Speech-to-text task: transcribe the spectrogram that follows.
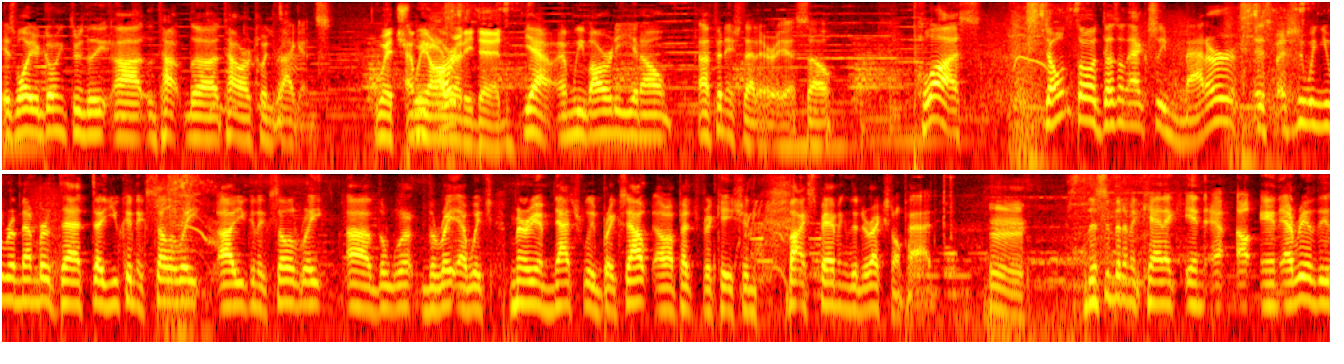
is while you're going through the uh, the, the Tower of Twin Dragons. Which And we already already- did. Yeah, and we've already, you know, uh, finished that area. So, plus, stone thaw doesn't actually matter, especially when you remember that uh, you can accelerate. Uh, you can accelerate uh, the the rate at which Miriam naturally breaks out of petrification by spamming the directional pad. This has been a mechanic in uh, in every of the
